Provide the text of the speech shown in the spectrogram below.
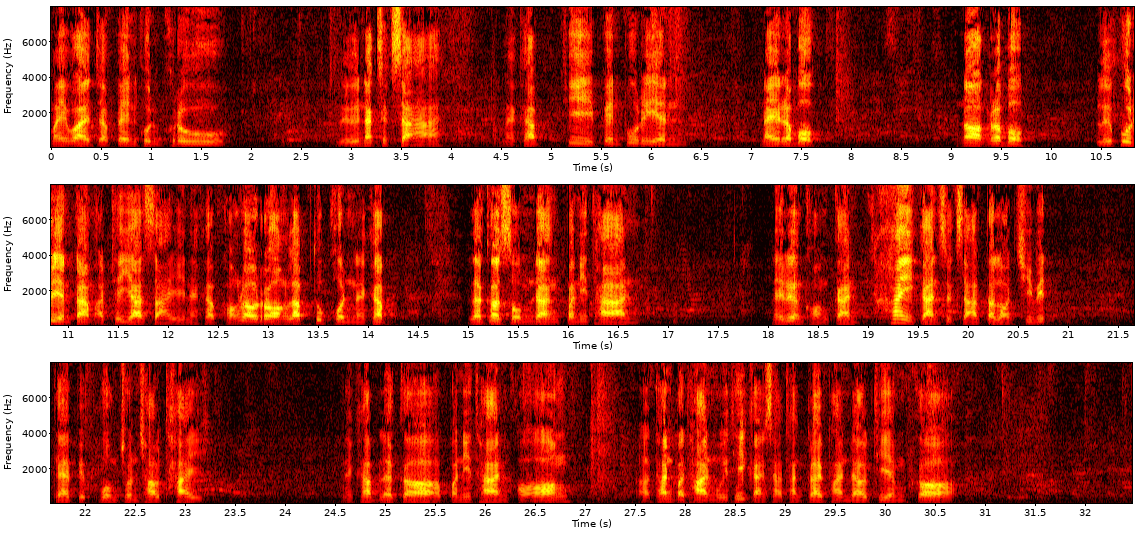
ไม่ว่าจะเป็นคุณครู หรือนักศึกษานะครับที่เป็นผู้เรียนในระบบ นอกระบบ หรือผู้เรียนตามอัธยาศัยนะครับ ของเรารองรับทุกคนนะครับ แล้วก็สมดังปณิธาน ในเรื่องของการให้การศึกษาตลอดชีวิต แก่ปวงชนชาวไทยนะครับ แล้วก็ปณิธานของอท่านประธานมูลที่การศึกษาทางไกลผ่านดาวเทียมก็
